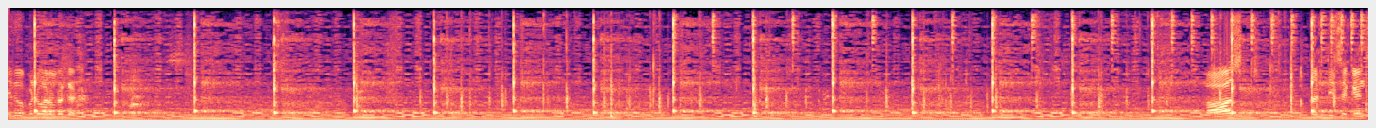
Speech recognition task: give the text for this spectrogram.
ಐದು ಪಿಂಡ್ world record seconds.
